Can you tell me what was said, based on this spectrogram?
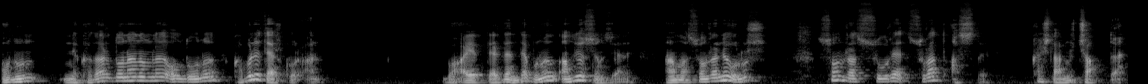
onun ne kadar donanımlı olduğunu kabul eder Kur'an. Bu ayetlerden de bunu anlıyorsunuz yani. Ama sonra ne olur? Sonra sure, surat astı. Kaşlarını çattı.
